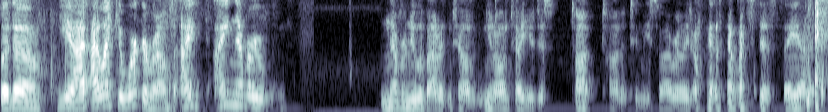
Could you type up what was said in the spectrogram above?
But uh, yeah, I, I, like your workarounds. I I never never knew about it until you know until you just taught taught it to me. So I really don't have that much to say on it.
